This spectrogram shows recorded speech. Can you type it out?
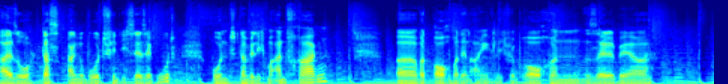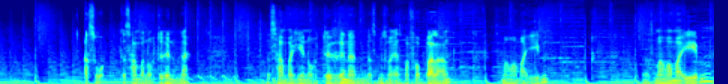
Also das Angebot finde ich sehr, sehr gut. Und dann will ich mal anfragen. Äh, was brauchen wir denn eigentlich? Wir brauchen selber... Achso, das haben wir noch drin, ne? Das haben wir hier noch drinnen. Das müssen wir erstmal verballern. Das machen wir mal eben. Das machen wir mal eben.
